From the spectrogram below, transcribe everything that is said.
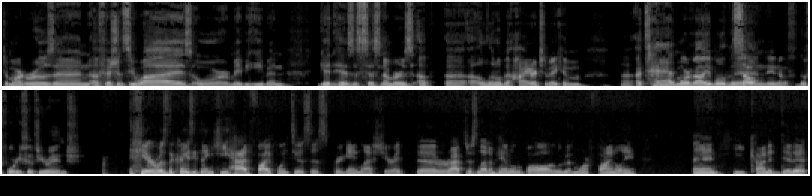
DeMar DeRozan efficiency wise, or maybe even get his assist numbers up uh, a little bit higher to make him uh, a tad more valuable than so, you know the 40 50 range? Here was the crazy thing. He had 5.2 assists per game last year, right? The Raptors let him handle the ball a little bit more finally and he kind of did it.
